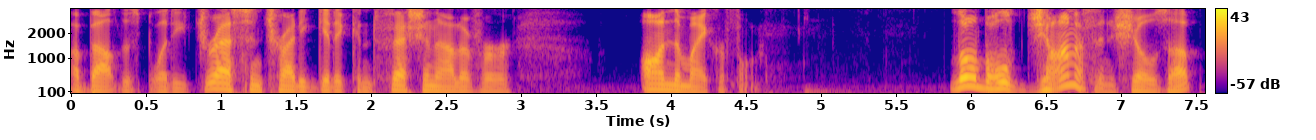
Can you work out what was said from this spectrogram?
about this bloody dress and try to get a confession out of her on the microphone lo and behold, Jonathan shows up.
